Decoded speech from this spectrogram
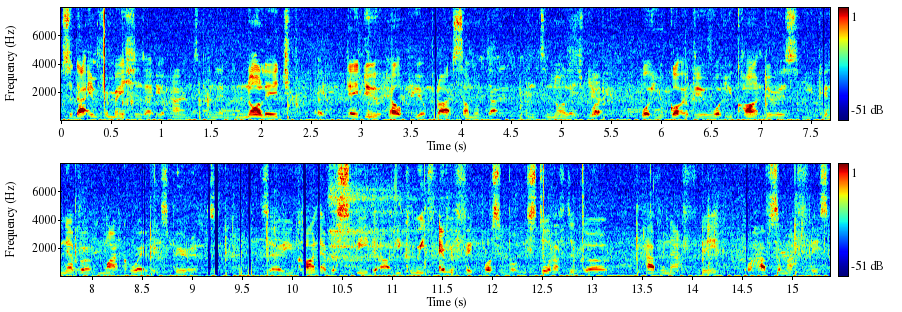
so that information is at your hands, and then the knowledge, uh, they do help you apply some of that into knowledge. But Yeah. what you've got to do, what you can't do, is you can never microwave experience. So you can't ever speed it up. You can read everything possible. You still have to go have an athlete or have some athletes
